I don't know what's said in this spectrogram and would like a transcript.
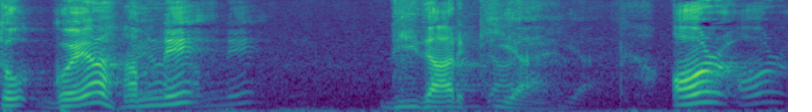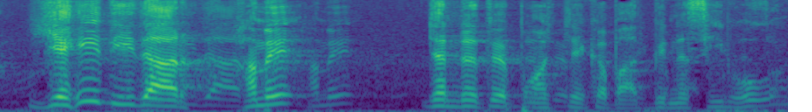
तो गोया हमने दीदार किया है। और यही दीदार हमें जन्नत में पहुँचने के बाद भी नसीब होगा।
